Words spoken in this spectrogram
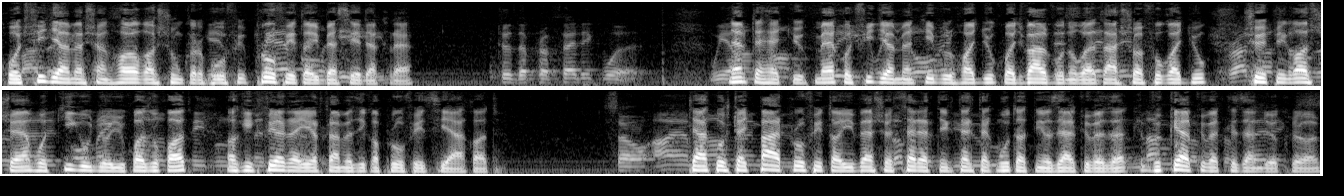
hogy figyelmesen hallgassunk a profétai beszédekre. Nem tehetjük meg, hogy figyelmen kívül hagyjuk, vagy válvonogatással fogadjuk, sőt még az sem, hogy kigúnyoljuk azokat, akik félreértelmezik a proféciákat. Tehát most egy pár profétai verset szeretnék nektek mutatni az elkövetkezendőkről.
